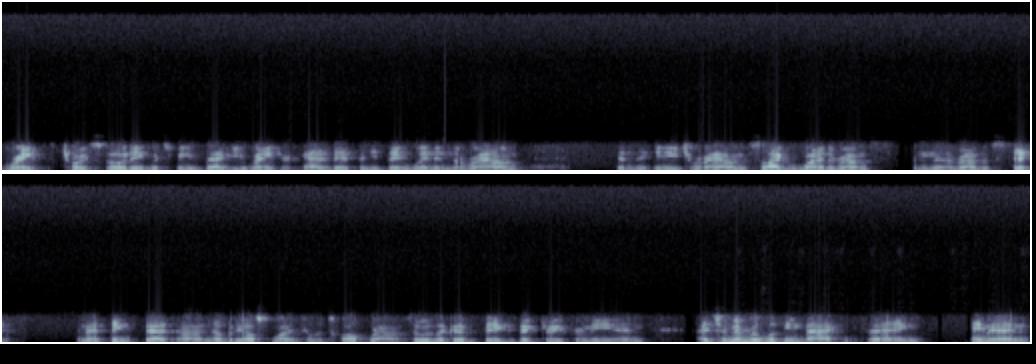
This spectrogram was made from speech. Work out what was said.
ranked choice voting, which means that you rank your candidates and they win in the round, in, the, in each round. So I won in the rounds in the round of six, and I think that uh, nobody else won until the 12th round. So it was like a big victory for me, and I just remember looking back and saying, "Hey, man,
